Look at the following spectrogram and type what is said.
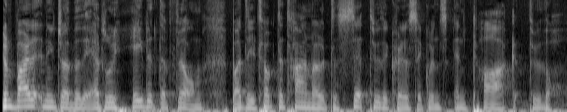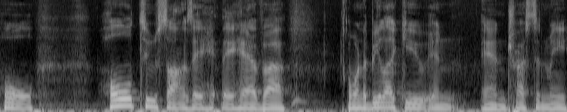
confided in each other they absolutely hated the film, but they took the time out to sit through the credit sequence and talk through the whole whole two songs. They they have uh, I want to be like you and and trust in me.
